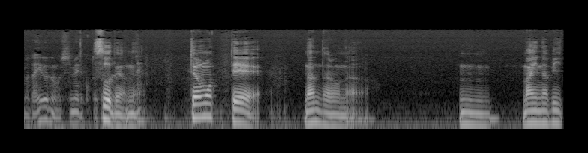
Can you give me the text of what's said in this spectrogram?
まあ大部分を占めることそうだよね。って思ってなんだろうなうん。マイナビ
